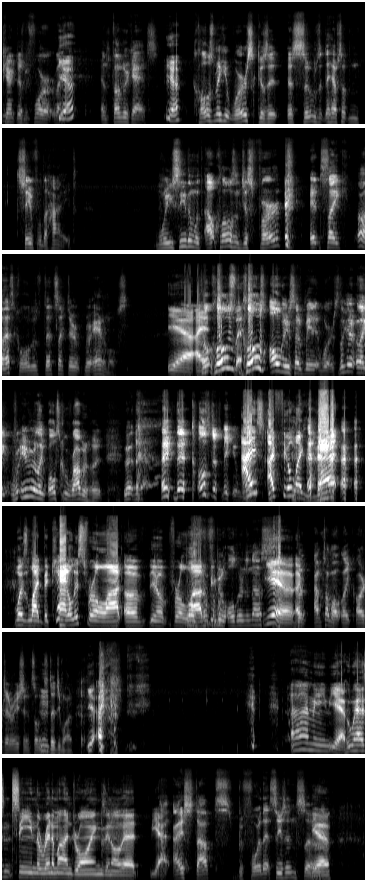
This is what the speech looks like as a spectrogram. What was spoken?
characters before, like yeah, and Thundercats. yeah. Clothes make it worse because it assumes that they have something shameful to hide. When you see them without clothes and just fur, it's like, oh, that's cool. That's- like they're they're animals. Yeah, I. Clothes, but- clothes always have made it worse. Look at like even like old school Robin Hood. That, that, that clothes just make it worse. I, I feel like that was like the catalyst for a lot of you know for a well, lot for, of for people. people older than us. Yeah, I- Mm. am talking about like our generation. So it's Digimon. yeah. I mean, yeah. Who hasn't seen the Renamon drawings and all that? Yeah, I stopped before that season, so yeah.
